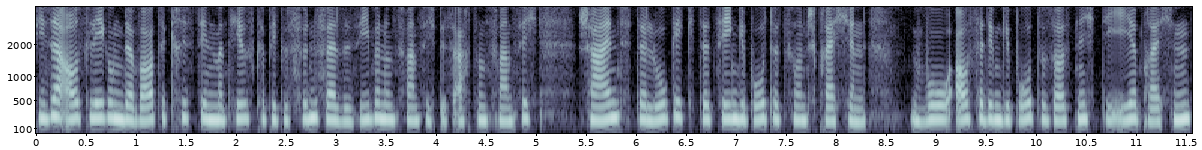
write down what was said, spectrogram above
Diese Auslegung der Worte Christi in Matthäus Kapitel 5, Verse 27 bis 28 scheint der Logik der zehn Gebote zu entsprechen, wo außer dem Gebot, du sollst nicht die Ehe brechen,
